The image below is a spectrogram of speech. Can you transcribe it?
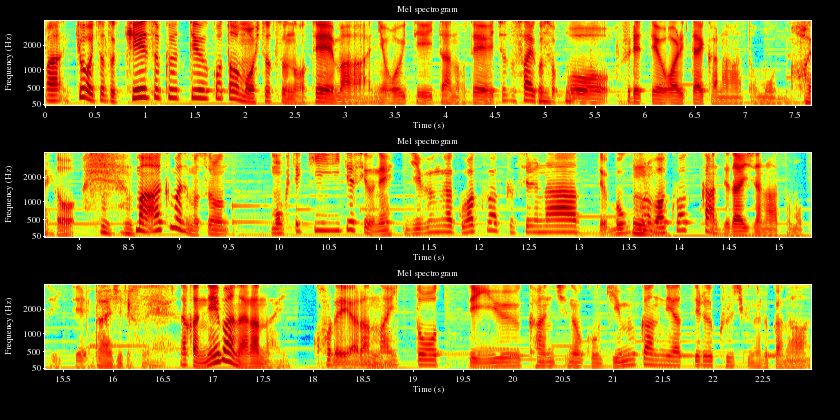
まあ今日はちょっと継続っていうことも一つのテーマに置いていたので、ちょっと最後そこを触れて終わりたいかなと思うんですけど、まああくまでもその目的ですよね。自分がワクワクするなーって、僕このワクワク感って大事だなと思っていて、大事ですね。なんかねばならない。これやらないとっていう感じのこう義務感でやってると苦しくなるかな。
